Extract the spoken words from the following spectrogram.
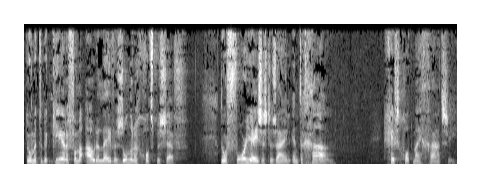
door me te bekeren van mijn oude leven zonder een godsbesef. Door voor Jezus te zijn en te gaan, geeft God mij gratie.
